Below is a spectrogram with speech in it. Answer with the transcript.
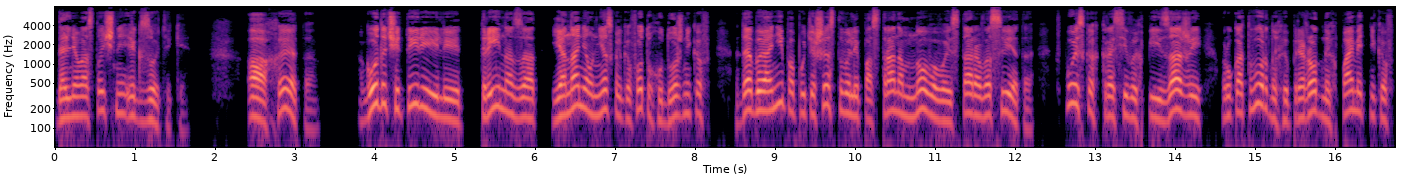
дальневосточной экзотики. Ах, это! Года четыре или три назад я нанял несколько фотохудожников, дабы они попутешествовали по странам нового и старого света в поисках красивых пейзажей, рукотворных и природных памятников,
